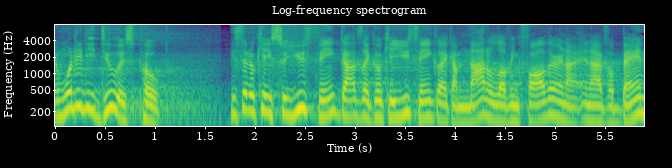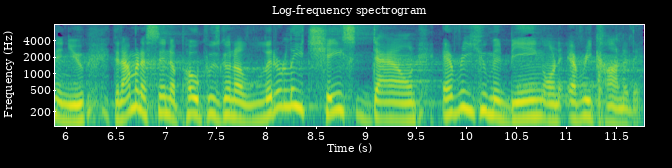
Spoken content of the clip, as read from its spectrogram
And what did he do as Pope? He said, okay, so you think, God's like, okay, you think like I'm not a loving father and, I, and I've abandoned you, then I'm going to send a pope who's going to literally chase down every human being on every continent.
